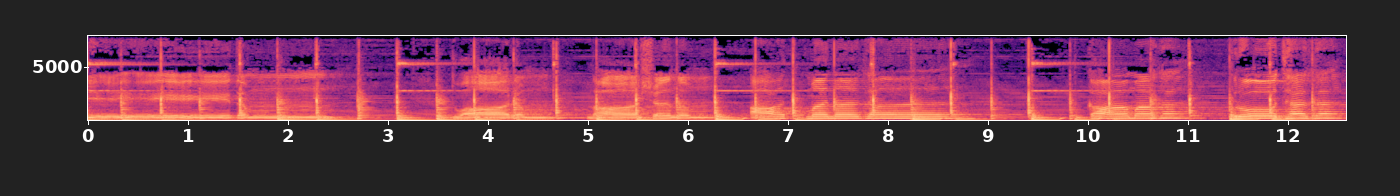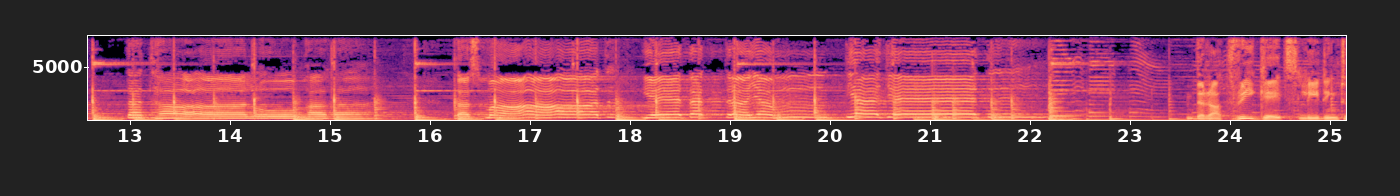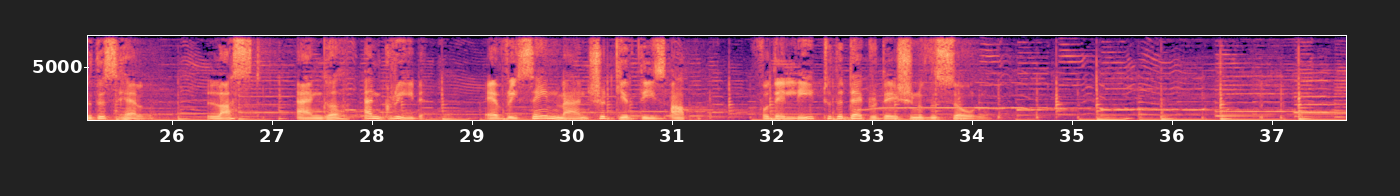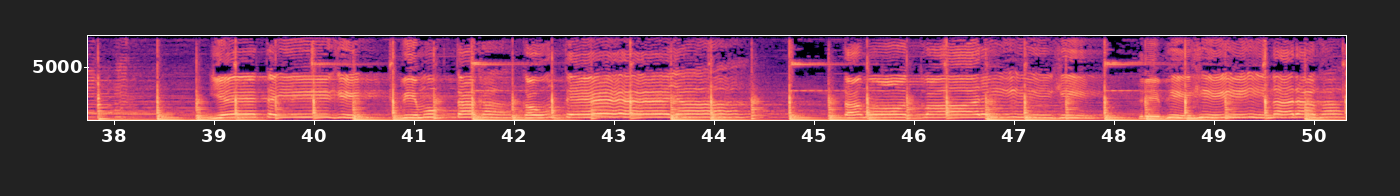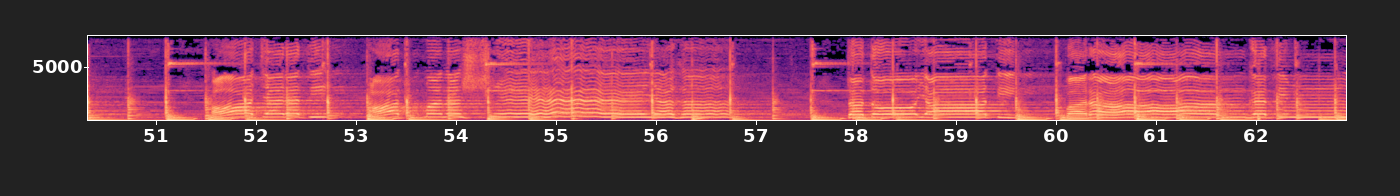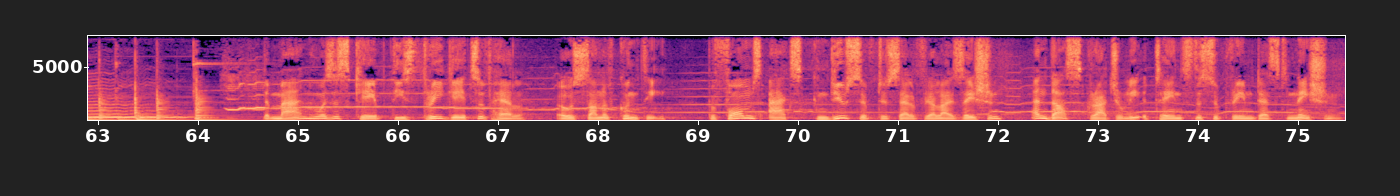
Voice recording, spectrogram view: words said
द्वारं नाशनम् आत्मनः कामः क्रोधः तथा लोभः तस्मात् एतत्त्रयं त्यजेत् There are three gates leading to this hell lust, anger, and greed. Every sane man should give these up, for they lead to the degradation of the soul. एतैः विमुक्तः कौन्तेय तमोद्वारैः त्रिभिः नरः आचरति आत्मनः श्रेयः ततो याति परां गतिम् The man who has escaped these three gates of hell, O son of Kunti, performs acts conducive to self realization and thus gradually attains the supreme destination.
